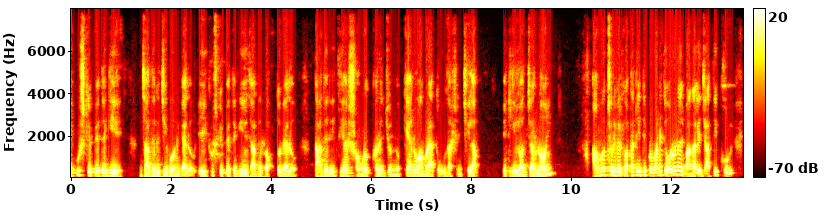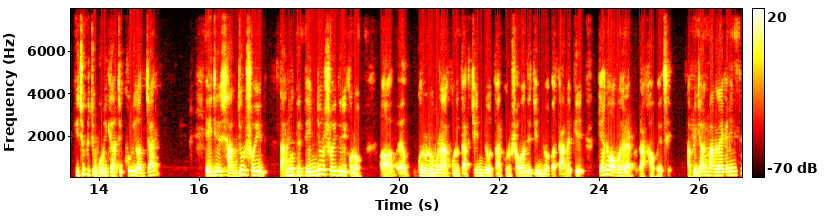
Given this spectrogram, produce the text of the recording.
একুশকে পেতে গিয়ে যাদের জীবন গেল, এই একুশকে পেতে গিয়ে যাদের রক্ত গেল তাদের ইতিহাস সংরক্ষণের জন্য কেন আমরা এত উদাসীন ছিলাম? এটি কি লজ্জার নয়? আহমদ শরীফের কথাটি এটি প্রমাণিত হলো না বাঙালি জাতি খুব, কিছু কিছু ভূমিকা আছে খুবই লজ্জার। এই যে সাতজন শহীদ, তার মধ্যে তিনজন শহীদেরই কোনো কোনো নমুনা, কোনো তার চিহ্ন, তার কোনো সমাধি চিহ্ন বা তাদেরকে কেন অবহেলা রাখা হয়েছে? আপনি যান বাংলা একাডেমিতে।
